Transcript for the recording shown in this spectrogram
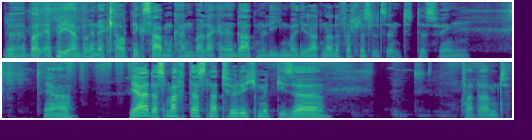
Äh, weil Apple die einfach in der Cloud nichts haben kann, weil da keine Daten liegen, weil die Daten alle verschlüsselt sind. Deswegen, ja. Ja, das macht das natürlich mit dieser, verdammt.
